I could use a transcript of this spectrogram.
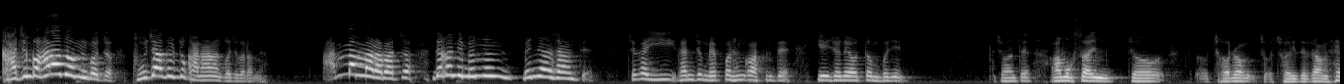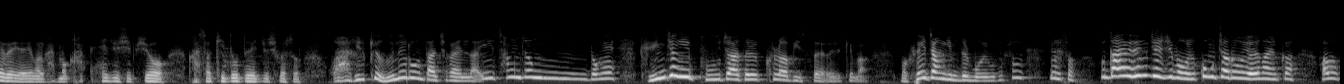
가진 거 하나도 없는 거죠. 부자들도 가난한 거죠, 그러면. 암만 말아봤자 내가 이제 몇 년, 몇 년 사는데 제가 이 간증 몇 번 한 것 같은데 예전에 어떤 분이 저한테 아, 목사님, 저, 저랑 저, 희들이랑 해외 여행을 한번 가, 해주십시오. 가서 기도도 해주시고 해서 와 이렇게 은혜로운 단체가 있나? 이 상정동에 굉장히 부자들 클럽이 있어요. 이렇게 막, 막 회장님들 모이고 그래서 그래서 나의 횡재지 뭐 공짜로 여행하니까 아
